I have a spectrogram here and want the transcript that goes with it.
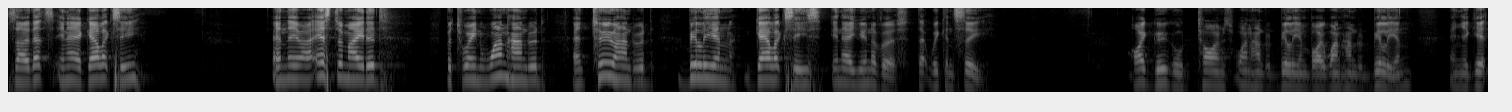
So that's in our galaxy. And there are estimated between 100 and 200 billion galaxies in our universe that we can see. I googled times 100 billion by 100 billion, and you get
